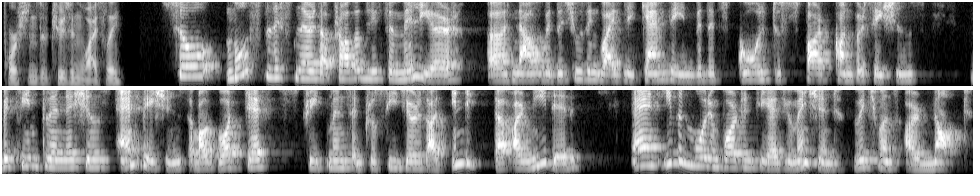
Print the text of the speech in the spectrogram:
portions of choosing wisely? So, most listeners are probably familiar uh, now with the Choosing Wisely campaign, with its goal to spark conversations between clinicians and patients about what tests, treatments, and procedures are, indi- uh, are needed and even more importantly, as you mentioned, which ones are not.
